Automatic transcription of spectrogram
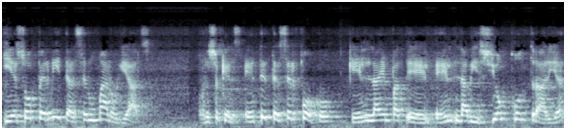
Y eso permite al ser humano guiarse. Por eso que este tercer foco, que es la, eh, es la visión contraria,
